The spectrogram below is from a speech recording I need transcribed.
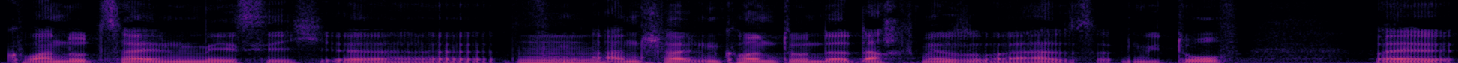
kommandozeilenmäßig äh, Mhm. anschalten konnte und da dachte ich mir so, ja, das ist irgendwie doof, weil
